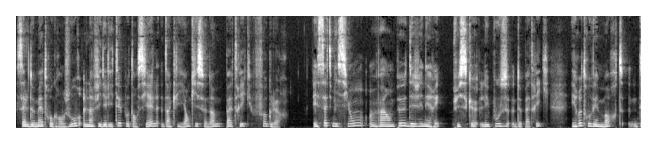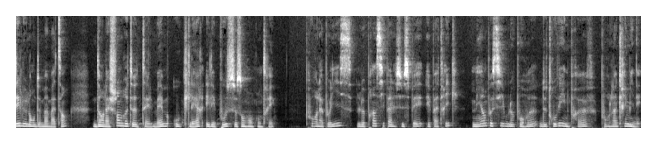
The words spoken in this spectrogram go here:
celle de mettre au grand jour l'infidélité potentielle d'un client qui se nomme Patrick Fogler. Et cette mission va un peu dégénérer, puisque l'épouse de Patrick est retrouvée morte dès le lendemain matin dans la chambre d'hôtel même où Claire et l'épouse se sont rencontrés. Pour la police, le principal suspect est Patrick, mais impossible pour eux de trouver une preuve pour l'incriminer.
